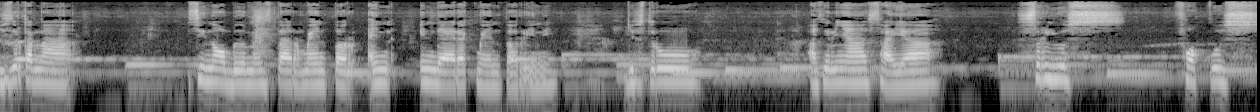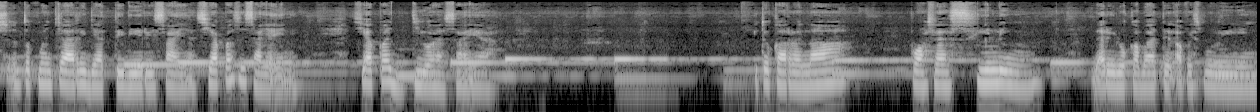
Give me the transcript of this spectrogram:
Justru karena si Nobel Master mentor and indirect mentor ini justru akhirnya saya serius fokus untuk mencari jati diri saya. Siapa sih saya ini? Siapa jiwa saya? Itu karena proses healing dari luka batin office bullying.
